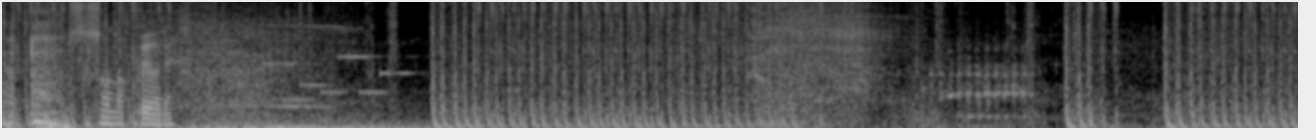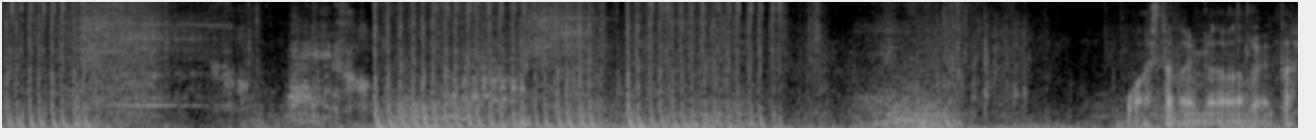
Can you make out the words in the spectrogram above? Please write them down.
Esos son los peores. Buah, esta también me da a reventar.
